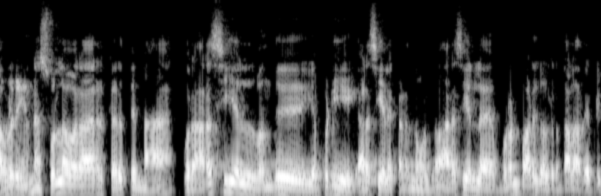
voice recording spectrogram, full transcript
அவர் என்ன சொல்ல வரார் கருத்துன்னா ஒரு அரசியல் வந்து எப்படி அரசியலை கடந்து வந்தோம் அரசியல்ல முரண்பாடுகள் இருந்தாலும் அது எப்படி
